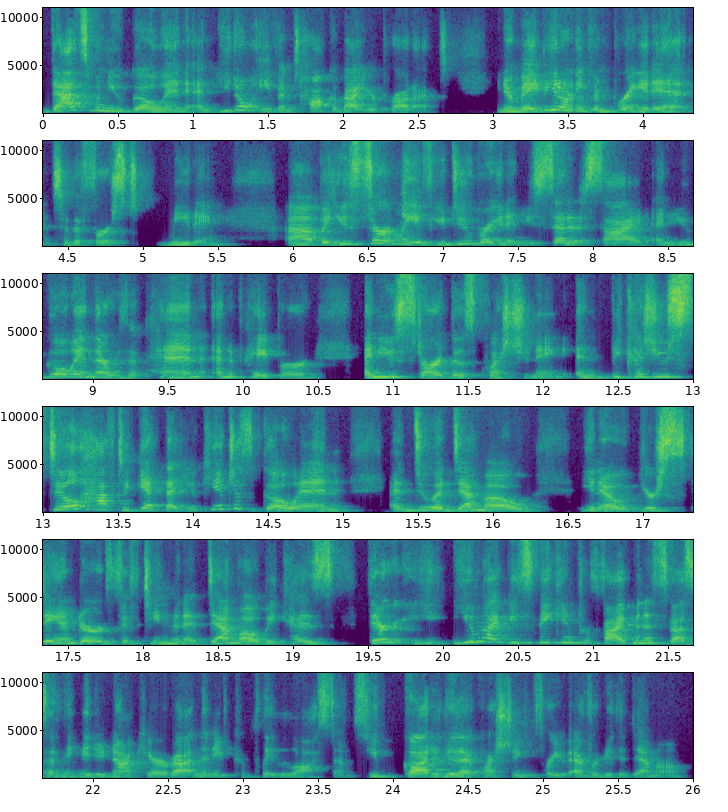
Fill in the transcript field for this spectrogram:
that's when you go in and you don't even talk about your product. You know, maybe you don't even bring it in to the first meeting. Uh, but you certainly, if you do bring it in, you set it aside and you go in there with a pen and a paper and you start those questioning. And because you still have to get that, you can't just go in and do a demo, you know, your standard 15 minute demo because there you might be speaking for five minutes about something they do not care about and then you've completely lost them. So you've got to do that questioning before you ever do the demo.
